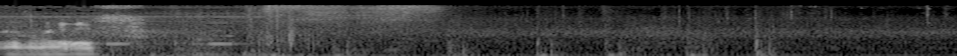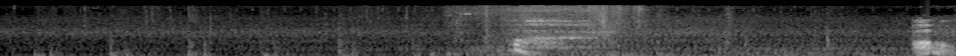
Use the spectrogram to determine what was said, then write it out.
Charles. Oh.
